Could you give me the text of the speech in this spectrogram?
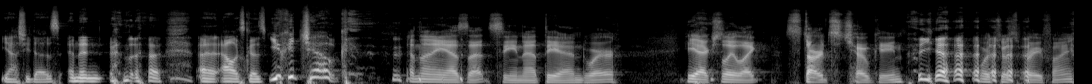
"Yeah, she does." And then uh, Alex goes, "You could choke." And then he has that scene at the end where he actually like starts choking, yeah. which was pretty funny.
